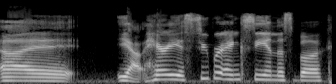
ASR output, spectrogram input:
uh, yeah, Harry is super angsty in this book.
